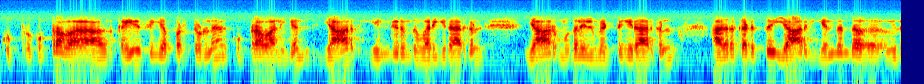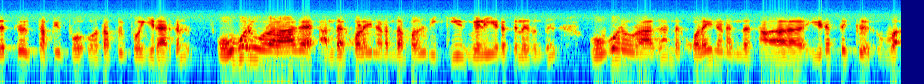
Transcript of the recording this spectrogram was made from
குற்ற குற்றவா கைது செய்யப்பட்டுள்ள குற்றவாளிகள் யார் எங்கிருந்து வருகிறார்கள் யார் முதலில் வெட்டுகிறார்கள் அதற்கடுத்து யார் எந்தெந்த விதத்தில் தப்பி போ தப்பி போகிறார்கள் ஒவ்வொருவராக அந்த கொலை நடந்த பகுதிக்கு வெளியிடத்திலிருந்து ஒவ்வொருவராக அந்த கொலை நடந்த இடத்துக்கு வ-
